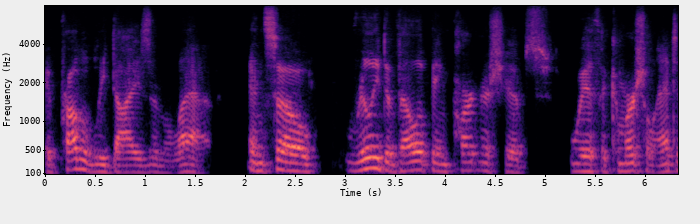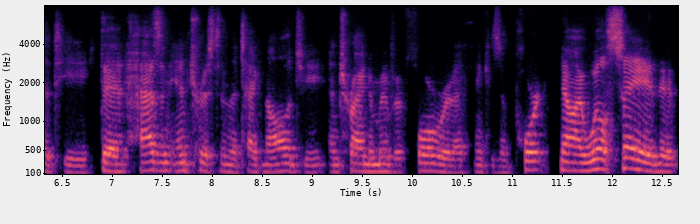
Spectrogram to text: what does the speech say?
it probably dies in the lab. And so, really developing partnerships with a commercial entity that has an interest in the technology and trying to move it forward, I think is important. Now, I will say that,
